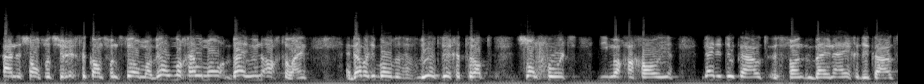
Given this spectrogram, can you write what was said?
aan de Zandvoortse rechterkant van het veld, maar wel nog helemaal bij hun achterlijn. En dan wordt die bal wild weggetrapt. Zandvoort, die mag gaan gooien bij de dugout, van, bij hun eigen dugout.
